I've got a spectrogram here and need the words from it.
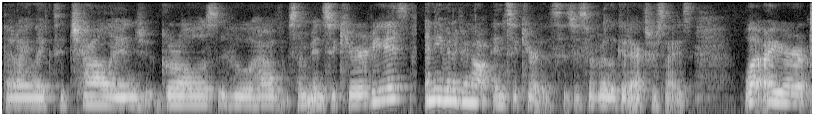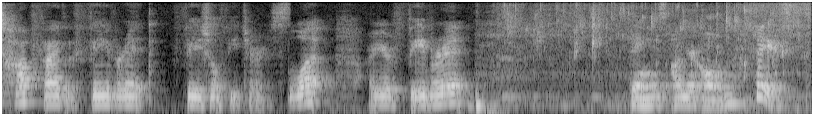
that I like to challenge girls who have some insecurities, and even if you're not insecure, this is just a really good exercise. What are your top five favorite facial features? What are your favorite things on your own face?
